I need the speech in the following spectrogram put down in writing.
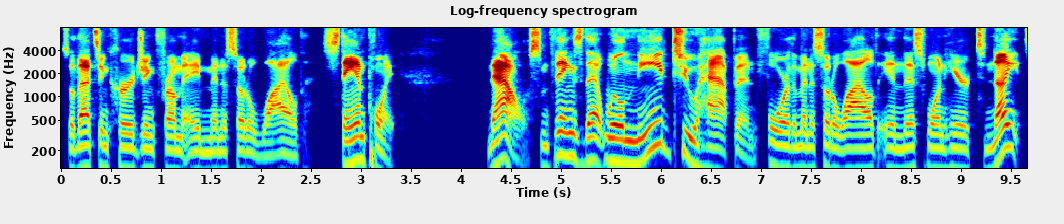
So that's encouraging from a Minnesota Wild standpoint. Now, some things that will need to happen for the Minnesota Wild in this one here tonight.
